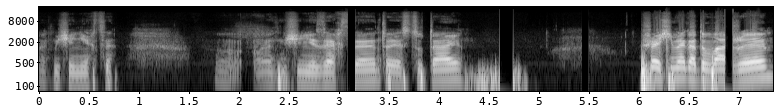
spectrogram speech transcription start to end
jak mi się nie chce. Jak mi się nie zechce, to jest tutaj. 6 mega to waży.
